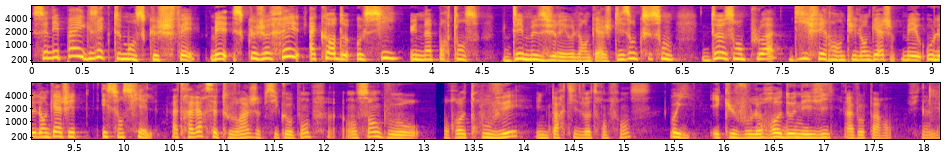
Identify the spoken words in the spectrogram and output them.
Ce n'est pas exactement ce que je fais, mais ce que je fais accorde aussi une importance démesurée au langage. Disons que ce sont deux emplois différents du langage, mais où le langage est essentiel. À travers cet ouvrage, Psychopompe, on sent que vous retrouver une partie de votre enfance. Oui. Et que vous le redonnez vie à vos parents, finalement.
